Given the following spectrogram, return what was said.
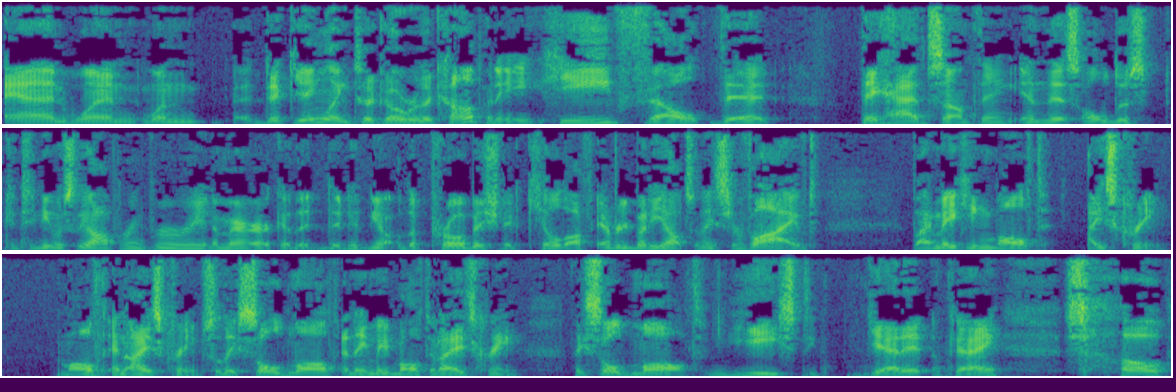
And when when Dick Yuengling took over the company, he felt that they had something in this oldest continuously operating brewery in America that, that you know the prohibition had killed off everybody else, and they survived by making malt ice cream, malt and ice cream. So they sold malt and they made malted ice cream. They sold malt and yeast. Get it? Okay. So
